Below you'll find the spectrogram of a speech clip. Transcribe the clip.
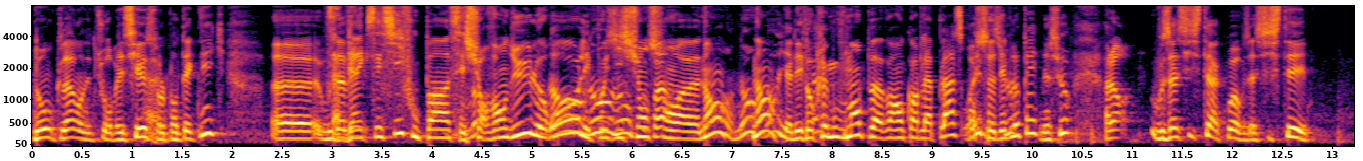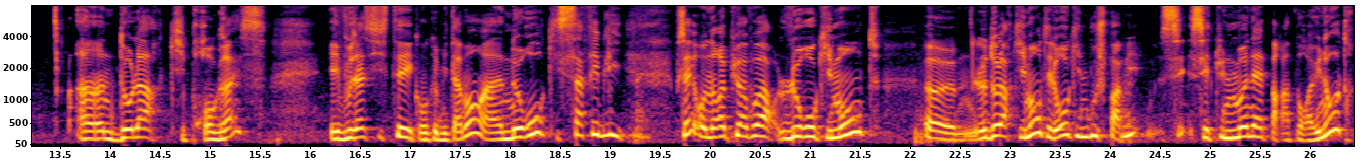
Donc là, on est toujours baissier sur le plan technique. Euh, vous ça devient excessif ou pas? C'est survendu l'euro Les positions sont euh, non, non, non, Il y a des Donc le mouvement peut avoir encore de la place pour se développer? bien sûr. Alors vous assistez à quoi? Vous assistez à un dollar qui progresse et vous assistez concomitamment à un euro qui s'affaiblit. Vous savez, on aurait pu avoir l'euro qui monte, euh, le dollar qui monte et l'euro qui ne bouge pas. Mais c'est une monnaie par rapport à une autre.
